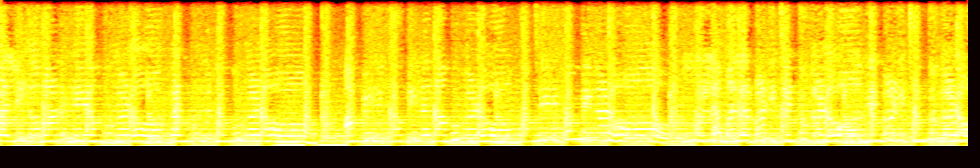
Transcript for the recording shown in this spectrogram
മല്ലിക വാണന്റെ അമ്പുകളോ അമ്പിളി ചെണ്ടുകളോ നിന്മണി ചുണ്ടുകളോ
